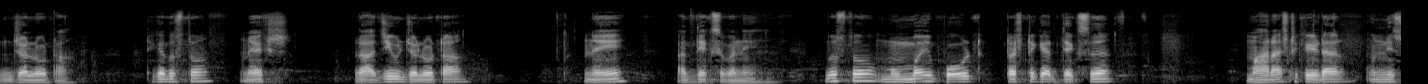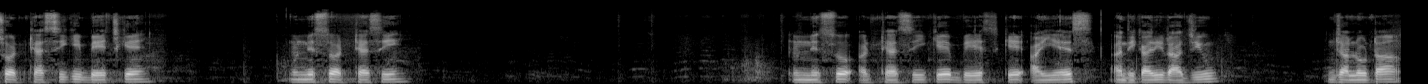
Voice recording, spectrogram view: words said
जलोटा। ठीक है दोस्तों नेक्स्ट राजीव जलोटा नए अध्यक्ष बने हैं। दोस्तों, मुंबई पोर्ट ट्रस्ट के अध्यक्ष महाराष्ट्र केडर 1988 की बेच के 1988 1988 के बेस के आईएएस अधिकारी राजीव जालोटा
